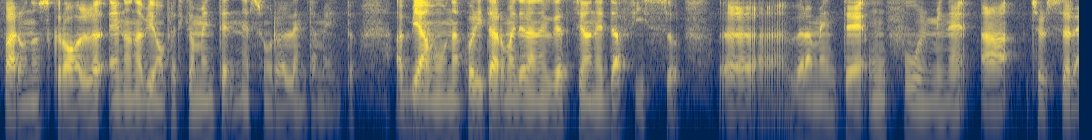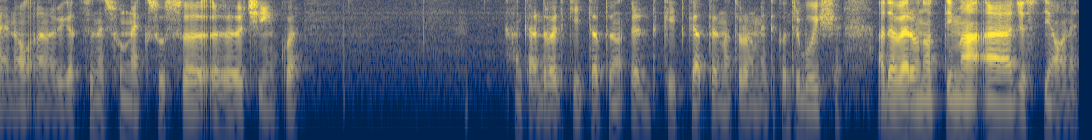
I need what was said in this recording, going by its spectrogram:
fare uno scroll e non abbiamo praticamente nessun rallentamento. Abbiamo una qualità ormai della navigazione da fisso. Eh, veramente un fulmine a ciel sereno la navigazione su Nexus eh, 5 anche Android KitKat, eh, KitKat naturalmente contribuisce ad avere un'ottima eh, gestione.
